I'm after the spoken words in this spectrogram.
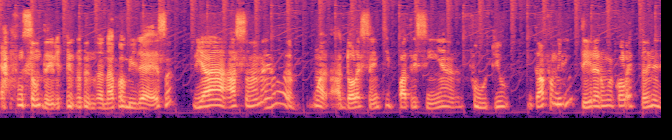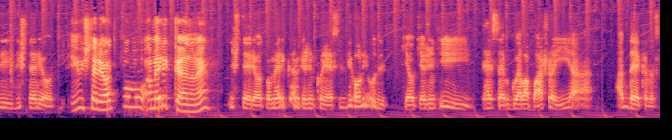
A função dele na família é essa. E a, a Sam é uma adolescente patricinha, fútil, então a família inteira era uma coletânea de, de estereótipos. E um estereótipo americano, né? Estereótipo americano que a gente conhece de Hollywood que é o que a gente recebe goela abaixo aí há, há décadas.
